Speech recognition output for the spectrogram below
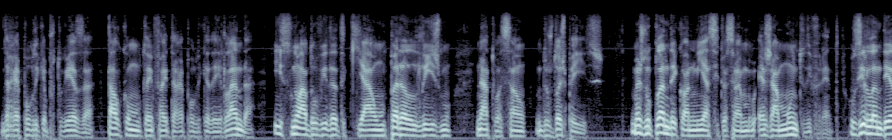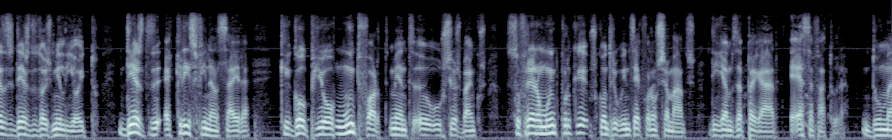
da República Portuguesa, tal como tem feito a República da Irlanda, isso não há dúvida de que há um paralelismo na atuação dos dois países. Mas no plano da economia a situação é, é já muito diferente. Os irlandeses, desde 2008, desde a crise financeira, que golpeou muito fortemente eh, os seus bancos, sofreram muito porque os contribuintes é que foram chamados, digamos, a pagar essa fatura de uma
